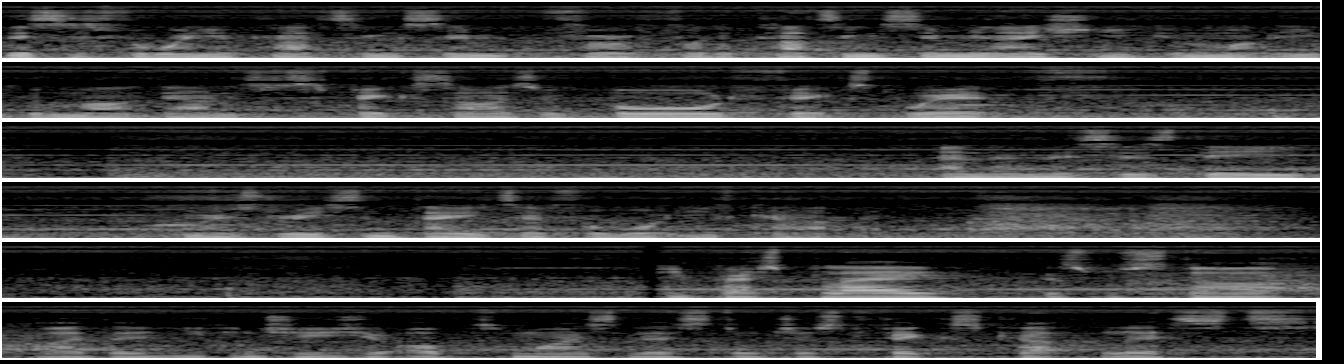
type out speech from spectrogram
This is for when you're cutting sim for, for the cutting simulation. You can mark, you can mark down a fixed size of board, fixed width, and then this is the most recent data for what you've cut. If you press play, this will start. Either you can choose your optimized list or just fixed cut lists.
